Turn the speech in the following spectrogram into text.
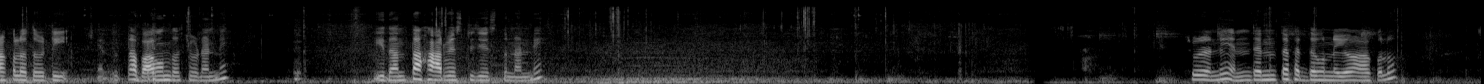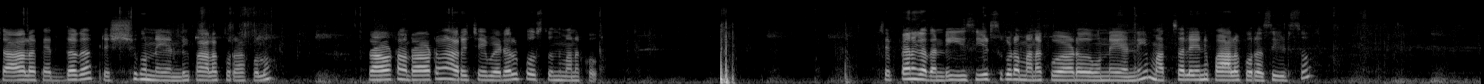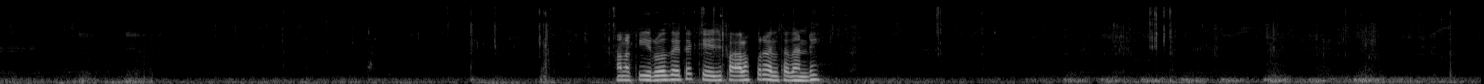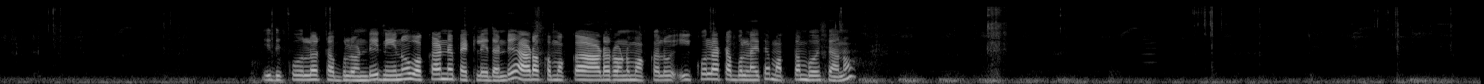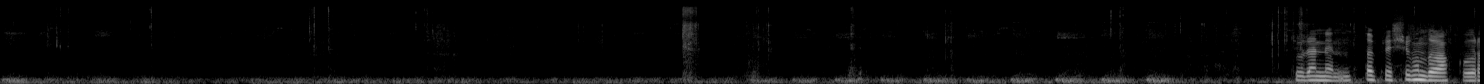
ఆకులతోటి ఎంత బాగుందో చూడండి. ఇదంతా హార్వెస్ట్ చేస్తున్నండి. చూడండి ఎంతెంత పెద్దగా ఉన్నాయో ఆకులు. చాలా పెద్దగా ఫ్రెష్గా ఉన్నాయండి పాలకూర ఆకులు. రావటం రావటమే అరిచే వెడల్పు వస్తుంది మనకు. చెప్పాను కదండి ఈ సీడ్స్ కూడా మనకు ఆడ ఉన్నాయండి. మచ్చలేని పాలకూర సీడ్స్. మనకి ఈరోజైతే కేజీ పాలకూర వెళ్తుందండి. ఇది కూలర్ టబ్బులు అండి. నేను ఒక్కడనే పెట్టలేదండి. ఆడొక మొక్క ఆడ రెండు మొక్కలు ఈ కూలర్ టబ్బులను అయితే మొత్తం పోసాను. చూడండి ఎంత ఫ్రెష్గా ఉందో ఆకుకూర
